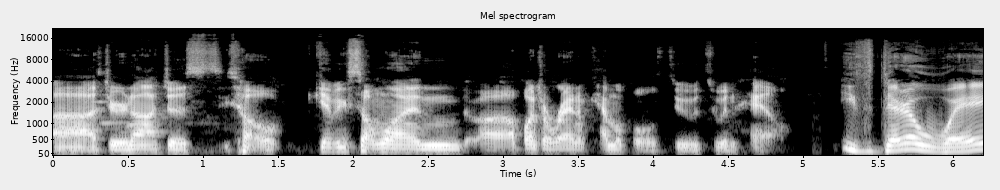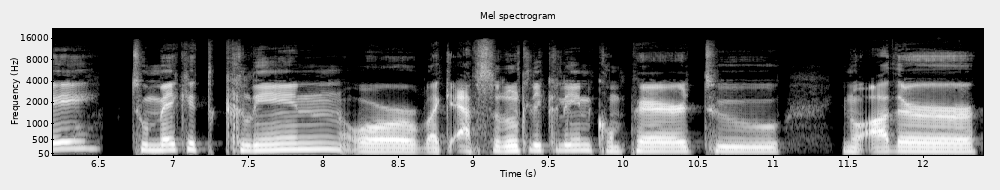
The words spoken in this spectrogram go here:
Uh, so you're not just, you know, giving someone uh, a bunch of random chemicals to, to inhale. Is there a way to make it clean or like absolutely clean compared to, you know, other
